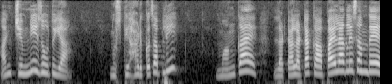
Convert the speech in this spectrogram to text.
आणि चिमणी इजवतोया नुसती हाडकच आपली मग काय? लटालटा कापाय लागले समदे.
